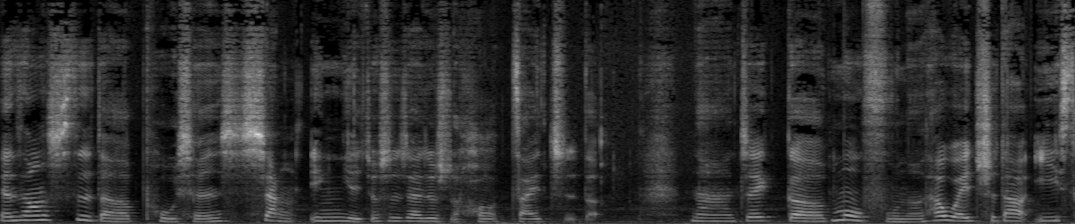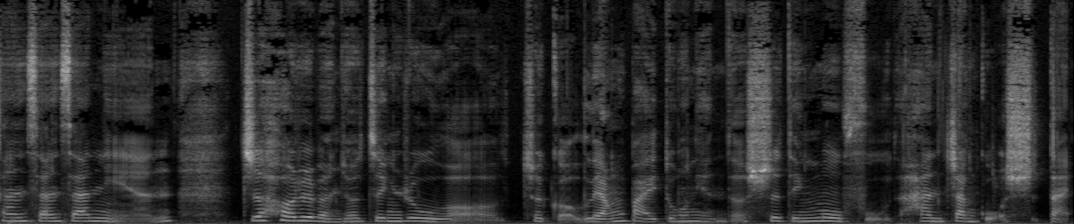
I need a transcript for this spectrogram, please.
镰仓寺的普贤像樱，也就是在这时候栽植的。那这个幕府呢，它维持到一三三三年之后，日本就进入了这个两百多年的室町幕府和战国时代。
